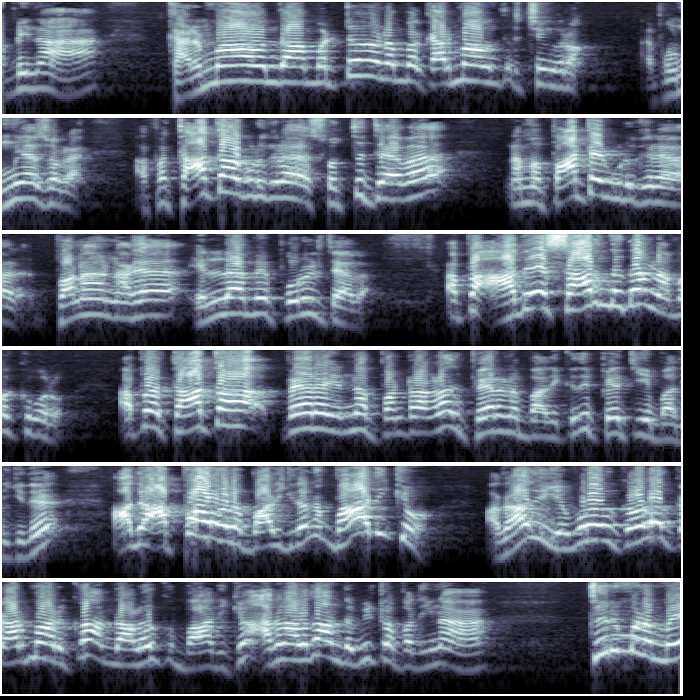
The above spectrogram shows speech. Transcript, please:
அப்படின்னா கர்மா வந்தா மட்டும் நம்ம கர்மா வந்துருச்சுங்கிறோம். அப்போ உண்மையா சொல்றேன். அப்ப தாத்தா கொடுக்குற சொத்து தேவை நம்ம பாட்டன் கொடுக்குற பணம் நகை எல்லாமே பொருள் தேவை. அப்ப அதை சார்ந்து தான் நமக்கு வரும். அப்ப தாத்தா பேரை என்ன பண்றாங்களோ அது பேரனை பாதிக்குது பேத்தியை பாதிக்குது. அது அப்பாவளை பாதிக்குதுன்னா பாதிக்கும். அதாவது எவ்வளவுக்கு எவ்வளவு கர்மா இருக்கோ அந்த அளவுக்கு பாதிக்கும். அதனாலதான் அந்த வீட்டில் பாத்தீங்கன்னா திருமணமே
